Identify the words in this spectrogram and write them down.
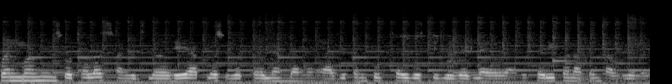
पण मग मी स्वतःलाच सांगितलं हे आपल्यासोबत पहिल्यांदा नाही. आधी पण खूप काही गोष्टी बिघडल्या आहे आणि तरी पण आपण थांबलो नाही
